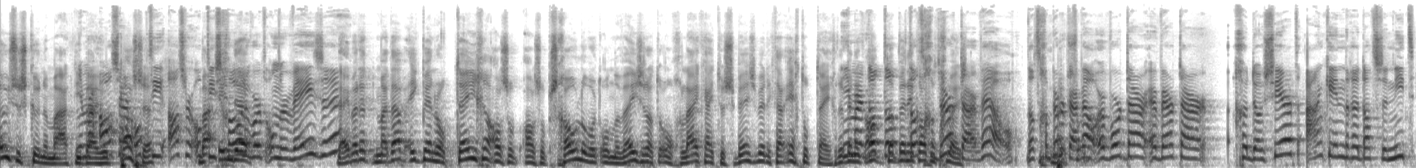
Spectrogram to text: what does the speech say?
keuzes kunnen maken die bij hun passen. Op die, als er op die scholen wordt onderwezen... Nee, maar, dat, maar daar, ik ben erop tegen, als op, als op scholen wordt onderwezen... dat de ongelijkheid tussen mensen, ben ik daar echt op tegen. Daar ja, ben ik, al, dat, ben ik altijd gebeurt daar wel. Dat gebeurt daar wel. Er, wordt daar, er werd daar gedoseerd aan kinderen... dat, ze niet,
